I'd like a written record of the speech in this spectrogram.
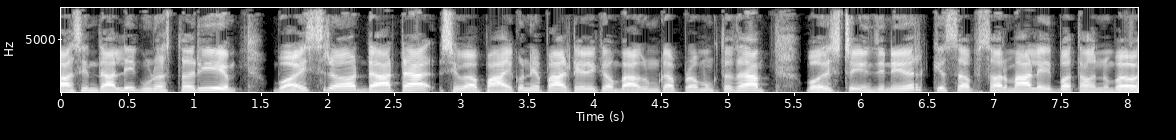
बासिन्दाले गुणस्तरीय भोइस र डाटा सेवा पाएको नेपाल टेलिकम बागलुङका प्रमुख तथा वरिष्ठ इन्जिनियर केशव शर्माले बताउनुभयो।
